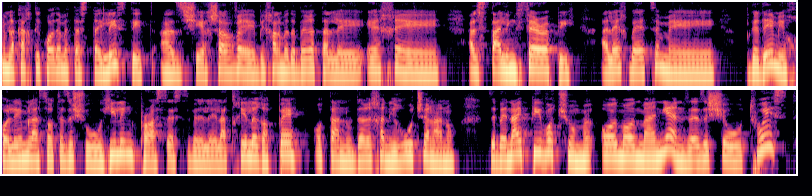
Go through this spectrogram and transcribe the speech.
אם לקחתי קודם את הסטייליסטית, אז שהיא עכשיו אה, בכלל מדברת על אה, איך, אה, על styling therapy, על איך בעצם בגדים יכולים לעשות איזשהו healing process ולהתחיל לרפא אותנו דרך הנראות שלנו. זה בעיניי pivot שהוא מאוד מאוד מעניין, זה איזשהו טוויסט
